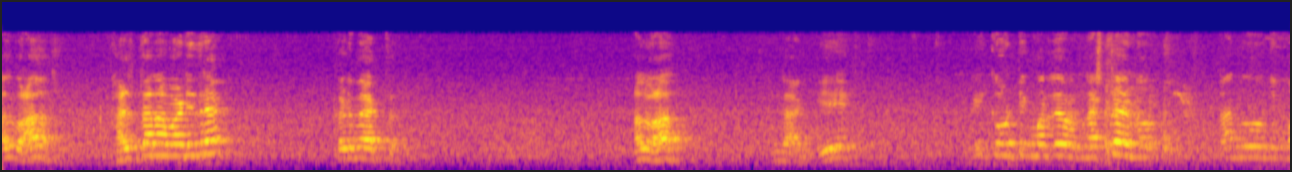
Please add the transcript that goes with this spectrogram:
ಅಲ್ವಾ? ಕಳ್ತನ ಮಾಡಿದರೆ ಕಡಿಮೆ ಆಗ್ತದೆ. ಅಲ್ವಾ? ಹಂಗಾಗಿ ರೀಕೌಂಟಿಂಗ್ ಮಾಡಿದ್ರೆ ಅವ್ರಿಗೆ ನಷ್ಟ ಏನು? ನಾನು ನಿಮ್ಮ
